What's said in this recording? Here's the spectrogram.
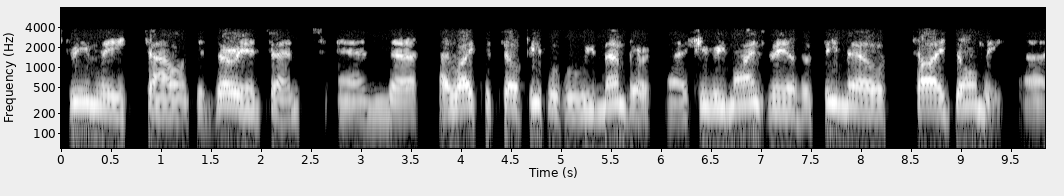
extremely talented, very intense, and uh, I like to tell people who remember. Uh, she reminds me of a female Tie Domi. Uh,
